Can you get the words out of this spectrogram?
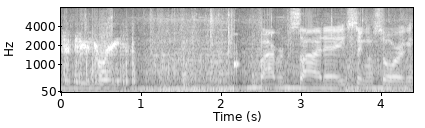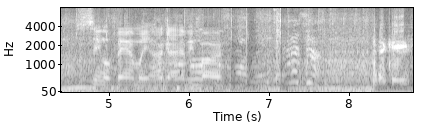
Roger, 2-3. Fiber side A, single story, single family. I got heavy fire. Okay,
